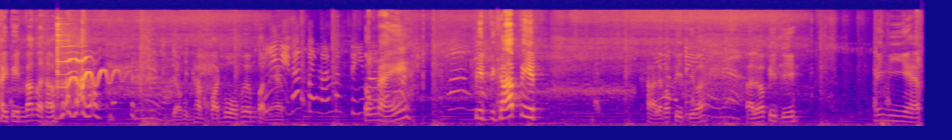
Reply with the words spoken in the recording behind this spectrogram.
ใครเป็นบ้างเหรอครับไหนวะเดี๋ยวผมทำคอร์สโบว์เพิ่มก่อนนะครับ นี่นั่นตรงนั้นมันตีตรงไหนมาปิดสิครับปิดหาอะไรมาปิดดีวะมันตีอยู่เนี่ยหาอะไรมาปิดดี ไม่มีครับ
